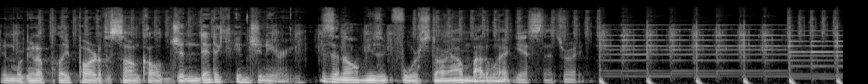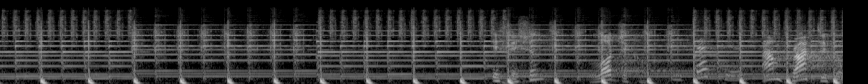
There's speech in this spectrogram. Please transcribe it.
And we're going to play part of a song called Genetic Engineering. This is an all music four star album, by the way. Yes, that's right. efficient, logical, Effective. and practical,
